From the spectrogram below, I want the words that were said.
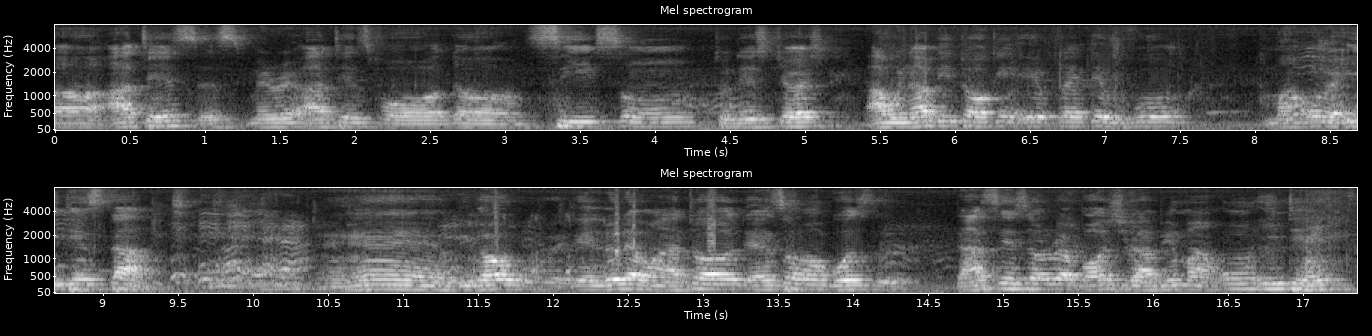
uh, Artist, Sister Mary Artist, for the seed sown to this church. I will not be talking plenty before my own eating stop. Because they know that when I talk, then someone goes, that says something about you have been my own eating,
